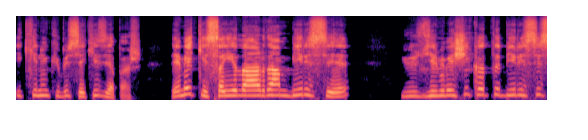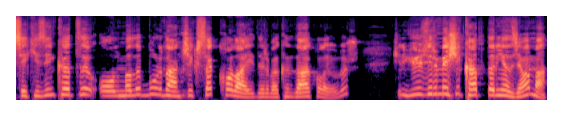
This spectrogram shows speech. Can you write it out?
2'nin kübü 8 yapar. Demek ki sayılardan birisi 125'in katı birisi 8'in katı olmalı. Buradan çıksak kolaydır. Bakın daha kolay olur. Şimdi 125'in katlarını yazacağım ama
